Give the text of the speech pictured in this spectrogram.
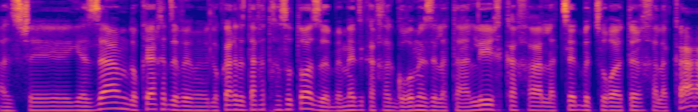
אז שיזם לוקח את זה ולוקח את זה תחת חסותו אז באמת זה ככה גורם לזה לתהליך ככה לצאת בצורה יותר חלקה.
